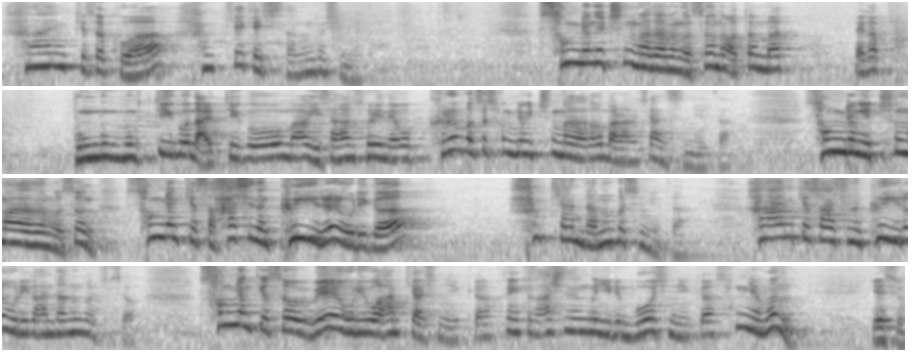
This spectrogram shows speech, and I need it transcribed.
하나님께서 그와 함께 계시다는 것입니다. 성령이 충만하다는 것은 어떤 맛 내가 붕붕붕 뛰고 날뛰고 막 이상한 소리 내고 그런 것을 성령이 충만하다고 말하지 않습니다. 성령이 충만하다는 것은 성령께서 하시는 그 일을 우리가 함께 한다는 것입니다. 하나님께서 하시는 그 일을 우리가 한다는 것이죠. 성령께서 왜 우리와 함께 하십니까? 성령께서 하시는 그 일이 무엇입니까? 성령은 예수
